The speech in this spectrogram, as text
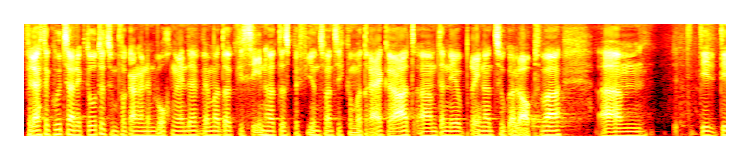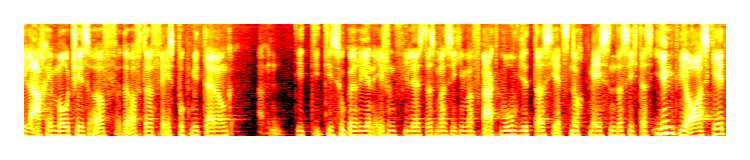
vielleicht eine kurze Anekdote zum vergangenen Wochenende, wenn man da gesehen hat, dass bei 24,3 Grad ähm, der Neoprenanzug erlaubt war, ähm, die, die Lach-Emojis auf, auf der Facebook-Mitteilung die, die, die, suggerieren eh schon vieles, dass man sich immer fragt, wo wird das jetzt noch gemessen, dass sich das irgendwie ausgeht.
